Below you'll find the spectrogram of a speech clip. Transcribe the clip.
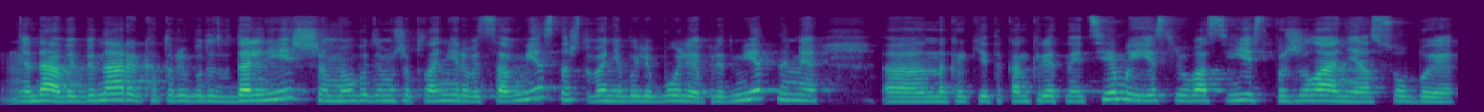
да, вебинары, которые будут в дальнейшем, мы будем уже планировать совместно, чтобы они были более предметными э, на какие-то конкретные темы. Если у вас есть пожелания особые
